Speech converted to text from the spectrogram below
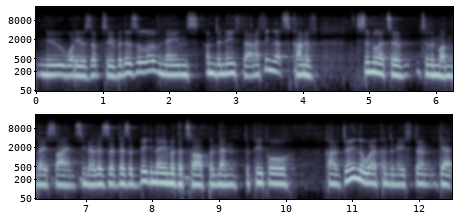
knew what he was up to, but there was a lot of names underneath that, and I think that's kind of similar to to the modern day science. You know, there's a there's a big name at the top, and then the people kind of doing the work underneath don't get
